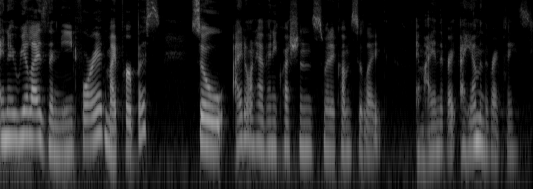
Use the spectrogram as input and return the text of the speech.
and I realize the need for it, my purpose. So I don't have any questions when it comes to like am I in the right I am in the right place.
